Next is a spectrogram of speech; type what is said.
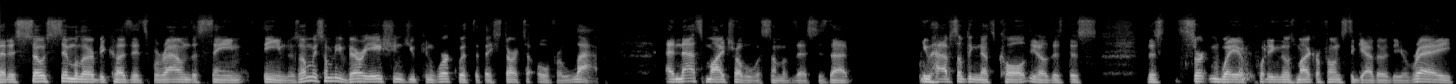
that is so similar because it's around the same theme. There's only so many variations you can work with that they start to overlap. And that's my trouble with some of this is that you have something that's called, you know, this this this certain way of putting those microphones together, the array,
